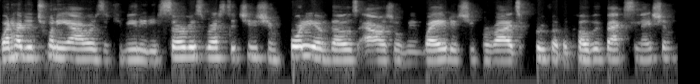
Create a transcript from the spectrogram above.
two two one. One hundred twenty hours of community service restitution, forty of those hours will be waived if she provides proof of the COVID vaccination.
